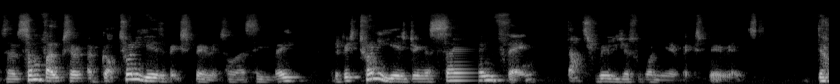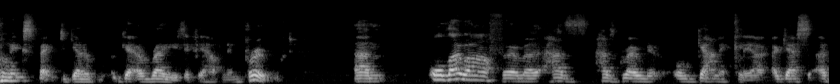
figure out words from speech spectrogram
So some folks have got 20 years of experience on their CV, but if it's 20 years doing the same thing, that's really just one year of experience. Don't expect to get a, get a raise if you haven't improved. Um, although our firm has has grown organically, I, I guess a,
